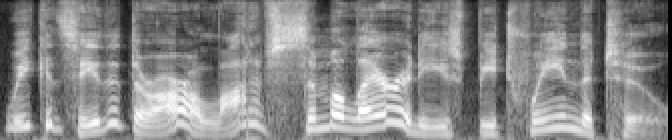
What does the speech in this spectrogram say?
we can see that there are a lot of similarities between the two.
